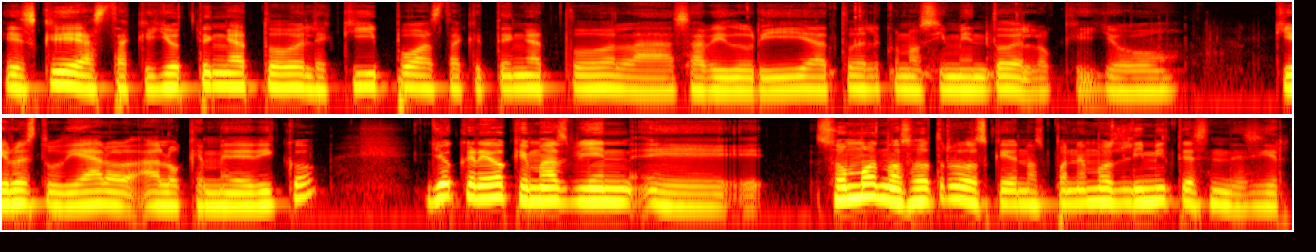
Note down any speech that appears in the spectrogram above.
es que hasta que yo tenga todo el equipo, hasta que tenga toda la sabiduría, todo el conocimiento de lo que yo quiero estudiar o a lo que me dedico, yo creo que más bien eh, somos nosotros los que nos ponemos límites en decir,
